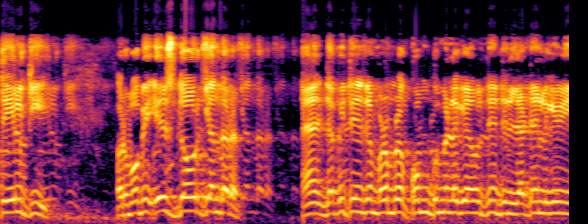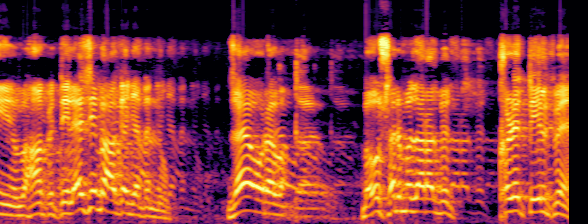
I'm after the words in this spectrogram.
تیل کی، اور وہ بھی اس دور کے اندر۔ جب اتنے اتنے بڑے بڑے کم کمے لگے اتنی اتنی لٹیں لگی ہوئی ہیں، وہاں پہ تیل ایسے بھی آ کے جاتے ہیں۔ ضائع ہو رہا ہے۔ بہت سارے مزارات پہ کھڑے تیل پہ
